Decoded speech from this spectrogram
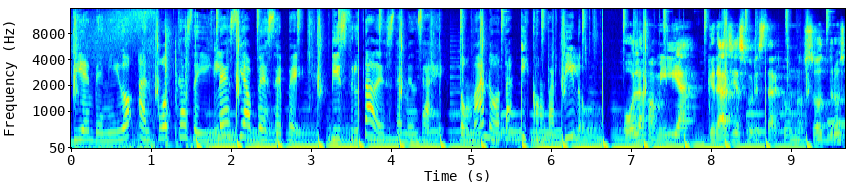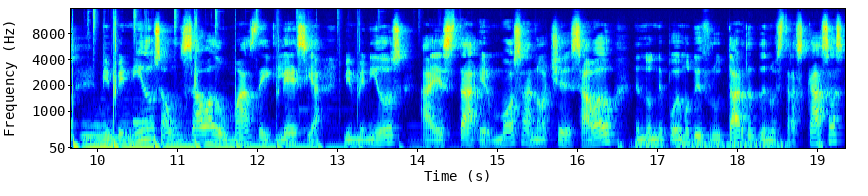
Bienvenido al podcast de Iglesia BCP. Disfruta de este mensaje, toma nota y compartilo. Hola familia, gracias por estar con nosotros. Bienvenidos a un sábado más de iglesia. Bienvenidos a esta hermosa noche de sábado en donde podemos disfrutar desde nuestras casas,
